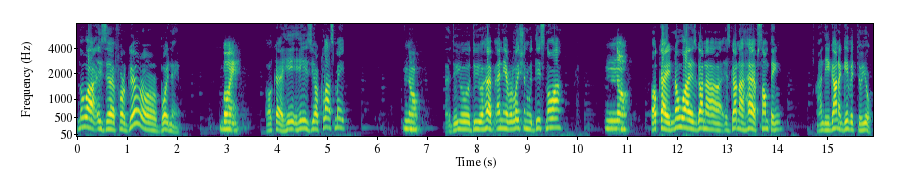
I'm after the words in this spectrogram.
Noah is uh, for girl or boy name? Boy. Okay, he he is your classmate. No. Uh, do you do you have any relation with this Noah? No. Okay, Noah is gonna is gonna have something, and he gonna give it to you.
